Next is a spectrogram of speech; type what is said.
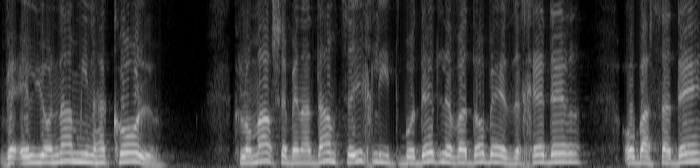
ועליונה מן הכל. כלומר שבן אדם צריך להתבודד לבדו באיזה חדר או בשדה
